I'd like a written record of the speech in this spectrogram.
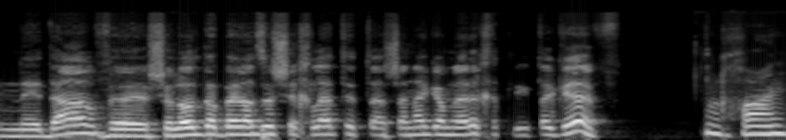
נהדר, ושלא לדבר על זה שהחלטת השנה גם ללכת להתאגרף. נכון.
